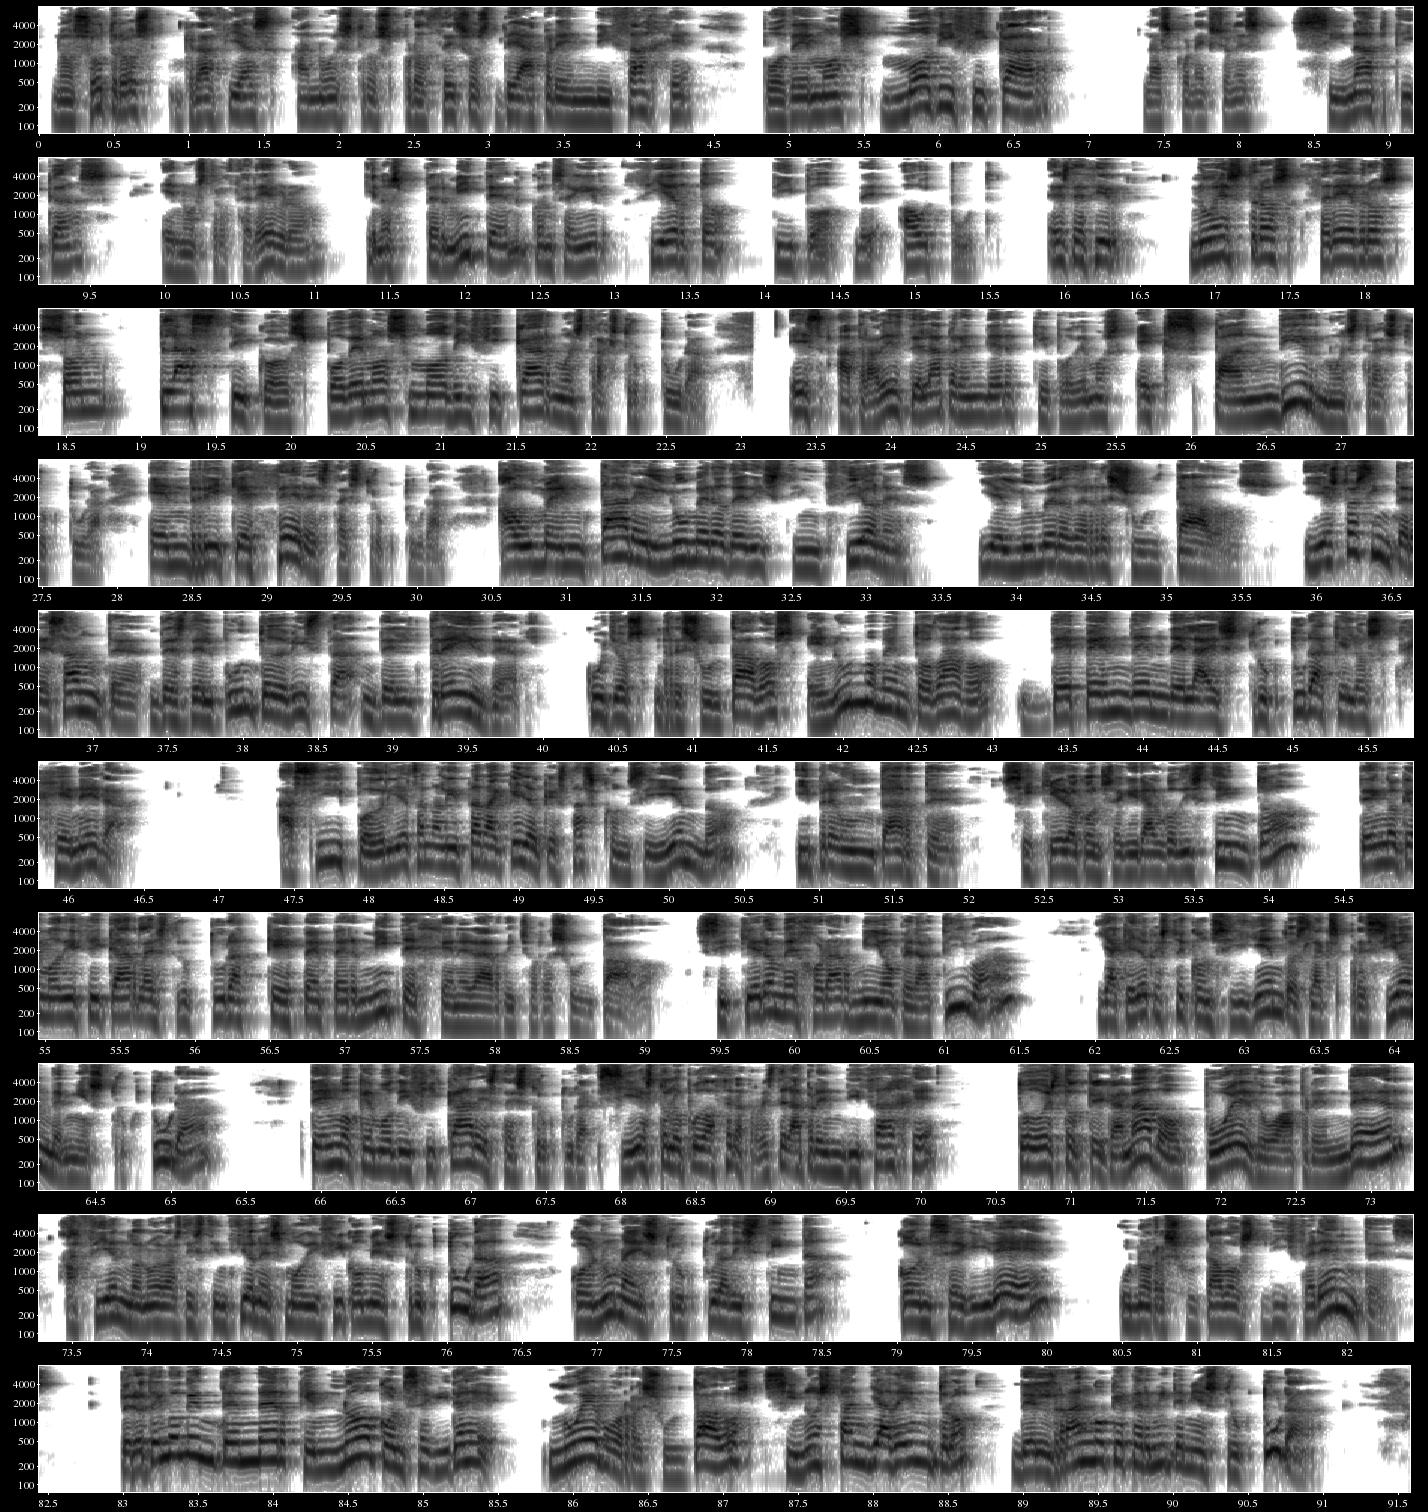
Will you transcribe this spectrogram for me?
Nosotros, gracias a nuestros procesos de aprendizaje, podemos modificar las conexiones sinápticas en nuestro cerebro que nos permiten conseguir cierto tipo de output. Es decir, nuestros cerebros son plásticos, podemos modificar nuestra estructura. Es a través del aprender que podemos expandir nuestra estructura, enriquecer esta estructura, aumentar el número de distinciones y el número de resultados. Y esto es interesante desde el punto de vista del trader, cuyos resultados en un momento dado dependen de la estructura que los genera. Así podrías analizar aquello que estás consiguiendo y preguntarte, si quiero conseguir algo distinto, tengo que modificar la estructura que me permite generar dicho resultado. Si quiero mejorar mi operativa, y aquello que estoy consiguiendo es la expresión de mi estructura, tengo que modificar esta estructura. Si esto lo puedo hacer a través del aprendizaje, todo esto que he ganado puedo aprender, haciendo nuevas distinciones, modifico mi estructura, con una estructura distinta, conseguiré unos resultados diferentes. Pero tengo que entender que no conseguiré nuevos resultados si no están ya dentro del rango que permite mi estructura.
